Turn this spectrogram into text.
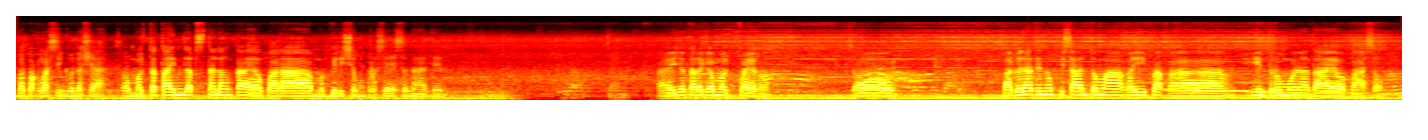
babaklasin ko na siya. So magta timelapse na lang tayo para mabilis yung proseso natin. Ayaw niya talaga mag-fire. Oh. So bago natin umpisahan to mga kaipak, ah, intro muna tayo. Pasok.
